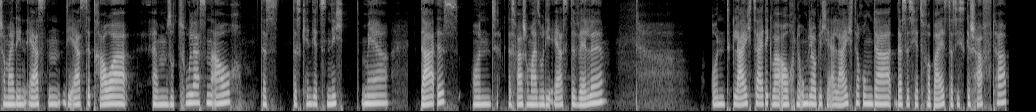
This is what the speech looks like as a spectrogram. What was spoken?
schon mal den ersten, die erste Trauer ähm, so zulassen auch, dass das Kind jetzt nicht mehr da ist. Und das war schon mal so die erste Welle. Und gleichzeitig war auch eine unglaubliche Erleichterung da, dass es jetzt vorbei ist, dass ich es geschafft habe,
